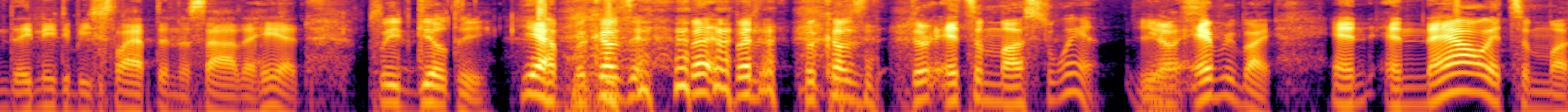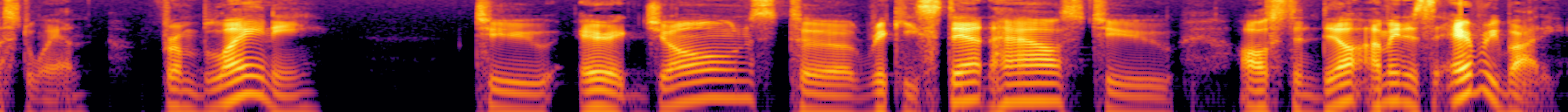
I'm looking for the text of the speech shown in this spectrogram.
they need to be slapped in the side of the head. Plead guilty. Yeah, because it, but but because it's a must win. You know, everybody, and and now it's a must win from Blaney to Erik Jones to Ricky Stenhouse to Austin Dillon. I mean, it's everybody.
